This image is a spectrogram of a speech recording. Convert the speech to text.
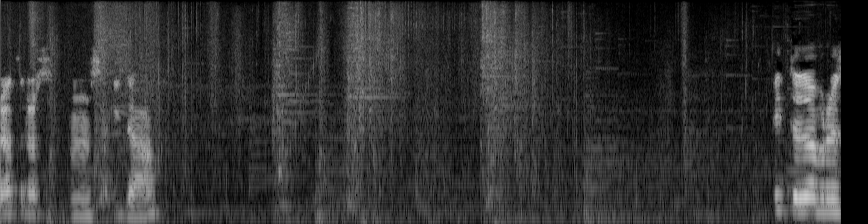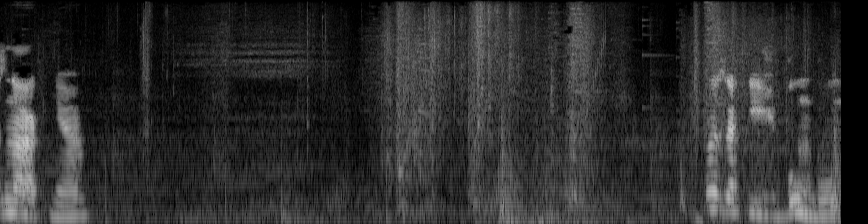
Dobra, teraz speeda. I to dobry znak, nie? jest jakiś bum bum.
